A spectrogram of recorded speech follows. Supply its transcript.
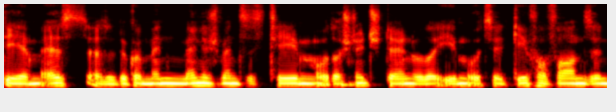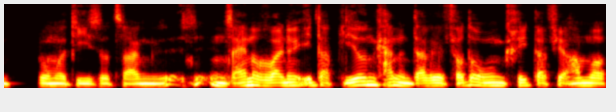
DMS, also Dokumentenmanagementsystem oder Schnittstellen oder eben OZG-Verfahren sind, wo man die sozusagen in seiner Verwaltung etablieren kann und dafür Förderung kriegt. Dafür haben wir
